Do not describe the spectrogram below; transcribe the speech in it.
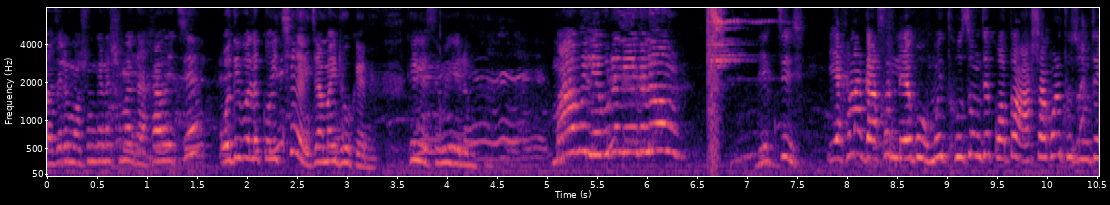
বাজারে মশম কেনার সময় দেখা হয়েছে। ওদি বলে কইছে জামাই ঢোকেন। ঠিক আছে আমি গেলাম। মা আমি লেবুটা নিয়ে গেলাম। দেখছিস? এখানে গাছের লেবু। থুসুম যে কত আশা করে থুসুম যে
